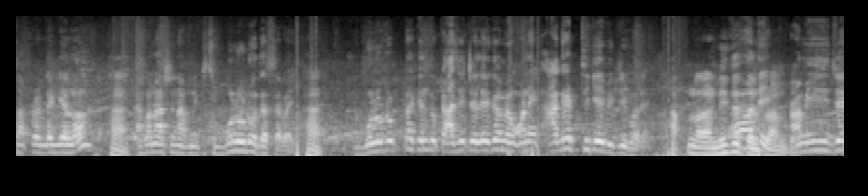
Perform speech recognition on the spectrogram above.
সাপ্লাইটা গেল। হ্যাঁ। এখন আসেন আপনি কিছু ব্লুটুথ আছে ভাই। হ্যাঁ। ব্লুটুথটা কিন্তু কাজী টেলিকমে অনেক আগের থেকেই বিক্রি করে। আপনারা নিজেদের ব্র্যান্ড আমি যে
